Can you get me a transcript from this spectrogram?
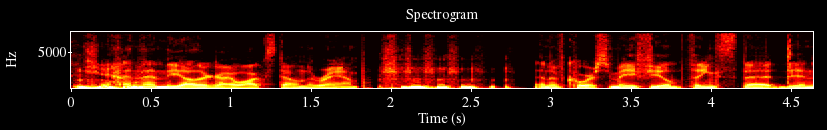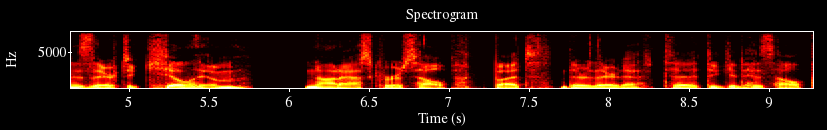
Yeah. And then the other guy walks down the ramp. and of course, Mayfeld thinks that Din is there to kill him, not ask for his help, but they're there to, to, to get his help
